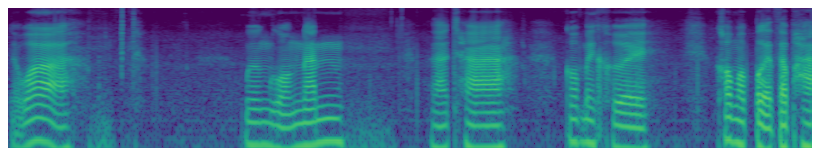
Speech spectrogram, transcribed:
แต่ว่า เมืองหลวงนั้น ราชา ก็ไม่เคยเข้ามาเปิดสภา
